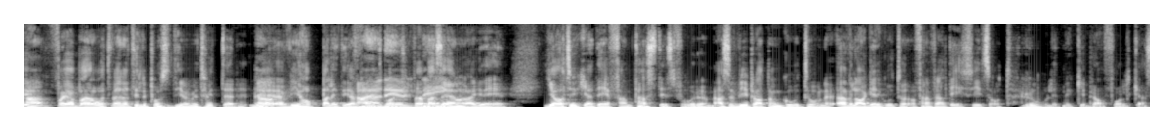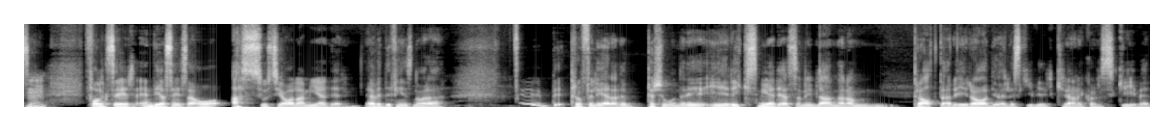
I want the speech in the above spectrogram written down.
ja. får jag bara återvända till det positiva med Twitter? Nu, Ja. Vi hoppar lite grann Ja, ja, det Får jag bara säga några grejer? Jag tycker att det är ett fantastiskt forum. Alltså, vi pratar om god ton. Överlag är det god ton och framförallt det finns så otroligt mycket bra folk. Alltså. Mm. Folk säger, en del säger så här, åh, asociala medier. Jag vet, det finns några eh, profilerade personer i, i riksmedia som ibland när de pratar i radio eller skriver krönikor skriver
